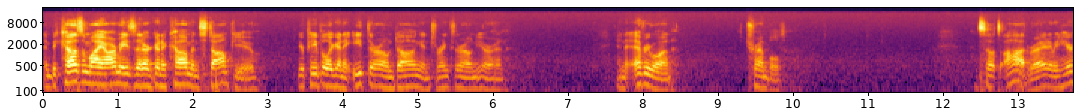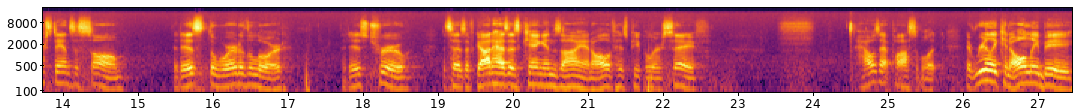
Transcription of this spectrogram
And because of my armies that are going to come and stomp you, your people are going to eat their own dung and drink their own urine. And everyone trembled. And so it's odd, right? I mean, here stands a psalm that is the word of the Lord, that is true. It says, if God has his king in Zion, all of his people are safe. How is that possible? It, it really can only be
